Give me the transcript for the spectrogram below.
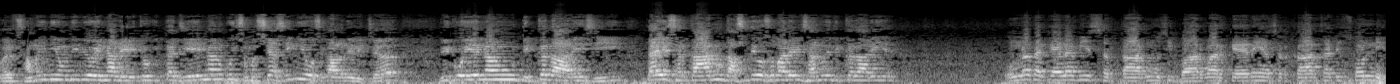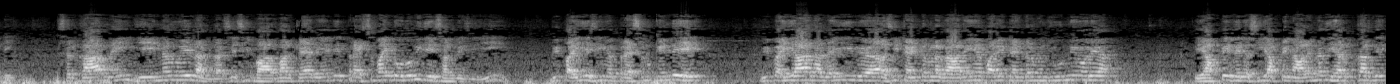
ਉਹ ਸਮਝ ਨਹੀਂ ਆਉਂਦੀ ਵੀ ਉਹ ਇੰਨਾ ਲੇਟ ਕਿਉਂ ਕੀਤਾ। ਜੇ ਇਹਨਾਂ ਨੂੰ ਕੋਈ ਸਮੱਸਿਆ ਸੀਗੀ ਉਸ ਗੱਲ ਦੇ ਵਿੱਚ, ਵੀ ਕੋਈ ਇਹਨਾਂ ਨੂੰ ਦਿੱਕਤ ਆ ਰਹੀ ਸੀ, ਤਾਂ ਇਹ ਸਰਕਾਰ ਨੂੰ ਦੱਸ ਦਿਓ ਉਸ ਬਾਰੇ ਵੀ ਸਾਨੂੰ ਇਹ ਦਿੱਕਤ ਆ ਰਹੀ ਹੈ। ਉਹਨਾਂ ਦਾ ਕਹਿਣਾ ਵੀ ਸਰਕਾਰ ਨੂੰ ਅਸੀਂ ਬਾਰ-ਬਾਰ ਕਹਿ ਰਹੇ ਹਾਂ, ਸਰਕਾਰ ਸਾਡੀ ਸੁਣ ਨਹੀਂ ਰਹੀ। ਸਰਕਾਰ ਨਹੀਂ, ਜੇ ਇਹਨਾਂ ਨੂੰ ਇਹ ਲੱਗਦਾ ਸੀ, ਅਸੀਂ ਬਾਰ-ਬਾਰ ਕਹਿ ਰਹੇ ਹਾਂ, ਤੇ ਪ੍ਰੈਸ ਬਾਈਟ ਉਦੋਂ ਵੀ ਦੇ ਸਕਦੇ ਸੀ। ਜੀ ਵੀ ਭਾਈ ਅਸੀਂ ਪ੍ਰੈਸ ਨੂੰ ਕਹਿੰਦੇ ਵੀ ਭਾਈ ਆਹ ਗੱਲ ਹੈ ਜੀ, ਅਸੀਂ ਟੈਂਡਰ ਲਗਾ ਰਹੇ ਹਾਂ ਪਰ ਇਹ ਟੈਂਡਰ ਮਨਜ਼ੂਰ ਨਹੀਂ ਹੋ ਰਿਹਾ। ਤੇ ਆਪੇ ਫਿਰ ਅਸੀਂ ਆਪੇ ਨਾਲ ਇਹਨਾਂ ਦੀ ਹੈਲਪ ਕਰਦੇ।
